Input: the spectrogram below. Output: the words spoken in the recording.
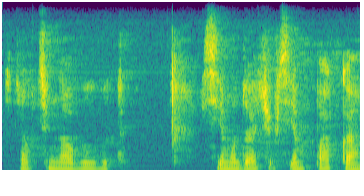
Ставьте на вывод. Всем удачи, всем пока.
